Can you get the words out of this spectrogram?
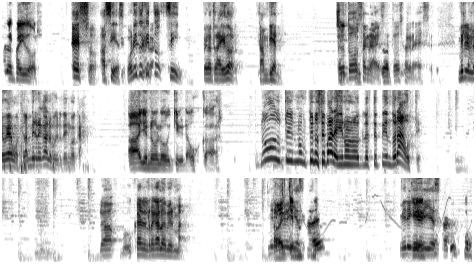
pero el traidor. Eso, así es. Bonito gesto, sí, pero traidor también. Pero todo se agradece, todo se agradece. Mire, le voy a mostrar mi regalo porque lo tengo acá. Ah, yo no lo quiero ir a buscar. No, usted no, usted no se para, yo no lo- le estoy pidiendo nada a usted. Le voy a buscar el regalo de mi hermano. Mire A qué ¿qué belleza. sabe? Mire qué ¿Qué? belleza. Por.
